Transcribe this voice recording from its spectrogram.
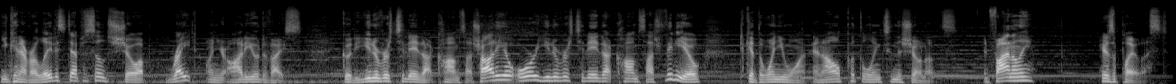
you can have our latest episodes show up right on your audio device. Go to universetoday.com slash audio or universetoday.com slash video to get the one you want, and I'll put the links in the show notes. And finally, here's a playlist.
